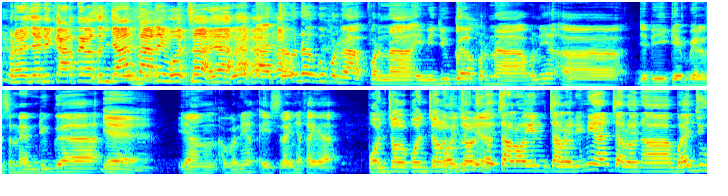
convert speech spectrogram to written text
Pernah jadi kartel senjata nih bocah ya. gue kacau dah gue pernah pernah ini juga pernah apa nih eh, jadi gembel senen juga Iya. yang apa nih eh, istilahnya kayak Poncol-poncol gitu Poncol itu caloin caloin ini kan caloin eh, baju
